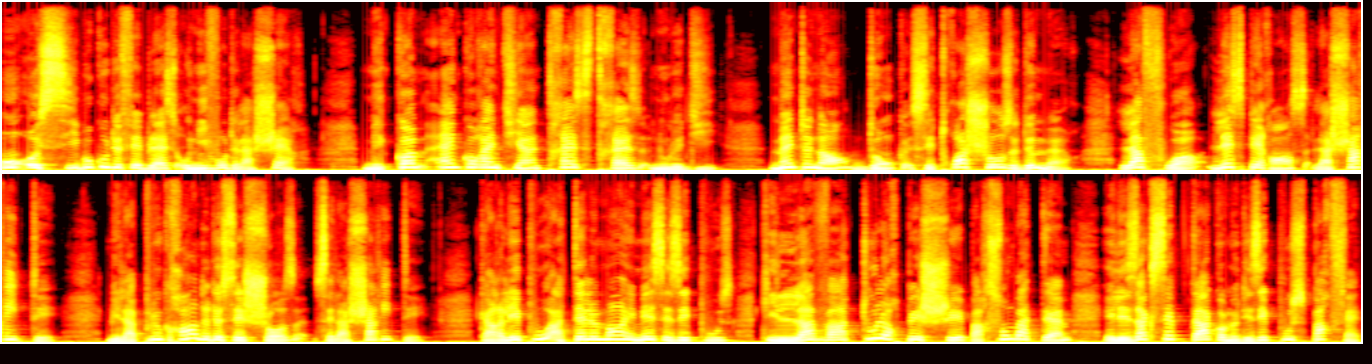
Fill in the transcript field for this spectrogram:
ont aussi beaucoup de faiblesses au niveau de la chair. Mais comme 1 Corinthiens 13, 13 nous le dit, maintenant donc ces trois choses demeurent la foi, l'espérance, la charité. Mais la plus grande de ces choses, c'est la charité. Car l'époux a tellement aimé ses épouses qu'il lava tous leurs péchés par son baptême et les accepta comme des épouses parfaites.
